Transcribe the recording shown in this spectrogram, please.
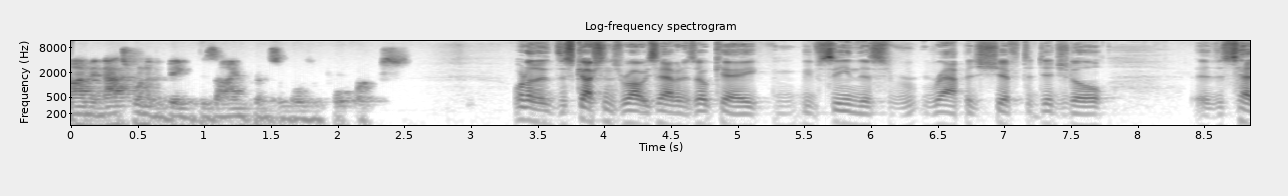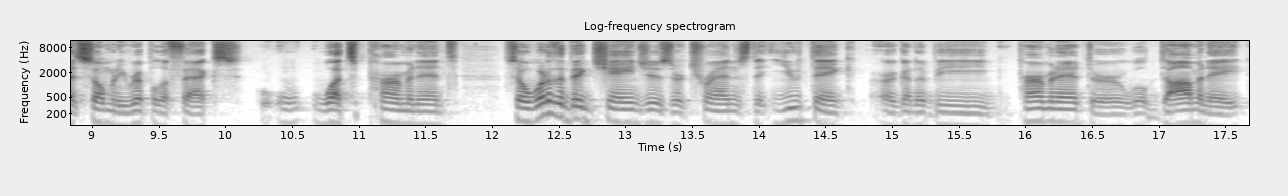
Um, and that's one of the big design principles of Portworx. One of the discussions we're always having is, okay, we've seen this rapid shift to digital. Uh, this has so many ripple effects. What's permanent? So what are the big changes or trends that you think are going to be permanent or will dominate,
